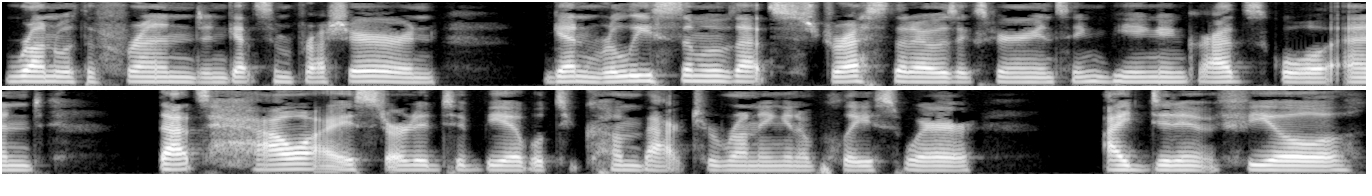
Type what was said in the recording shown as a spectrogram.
run with a friend and get some fresh air and again release some of that stress that I was experiencing being in grad school and that's how I started to be able to come back to running in a place where I didn't feel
